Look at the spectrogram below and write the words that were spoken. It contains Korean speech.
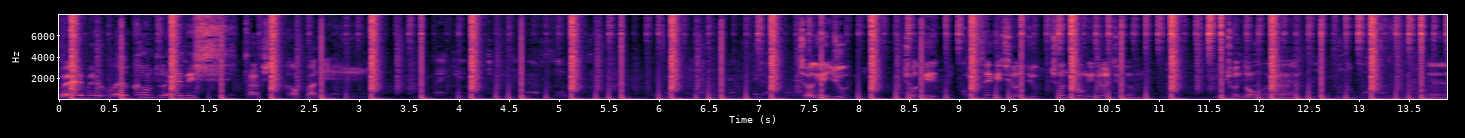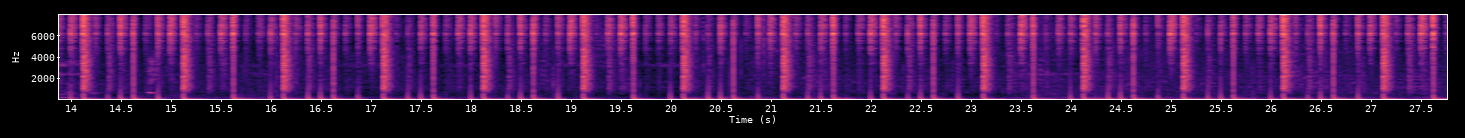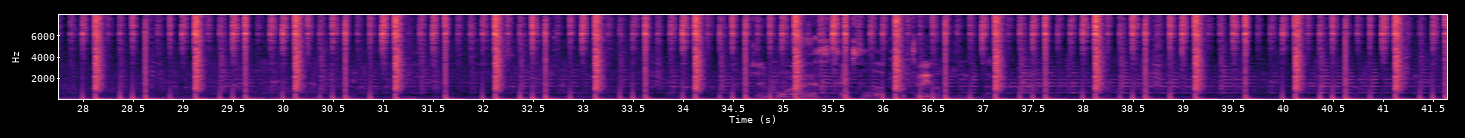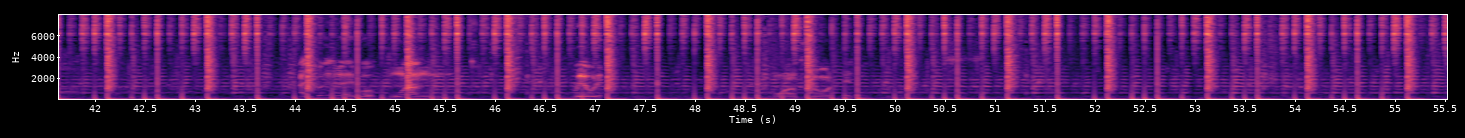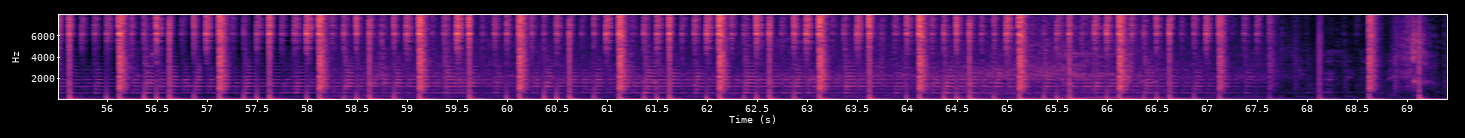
Thank you for choosing our service. 저기 육 저기 공색이 지어 육천동이죠 지금. 육천동. 예. 예. 공항에서 택시 타다 호텔 이동 중입니다. 아니 소리 좀 내고 공항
